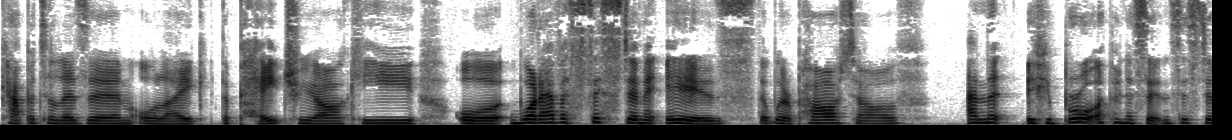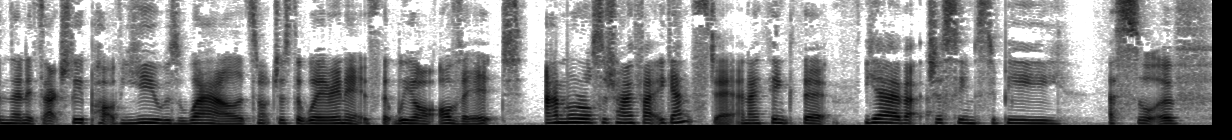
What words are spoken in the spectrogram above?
capitalism or like the patriarchy or whatever system it is that we're a part of and that if you're brought up in a certain system, then it's actually a part of you as well. It's not just that we're in it, it's that we are of it. And we're also trying to fight against it. And I think that, yeah, that just seems to be a sort of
